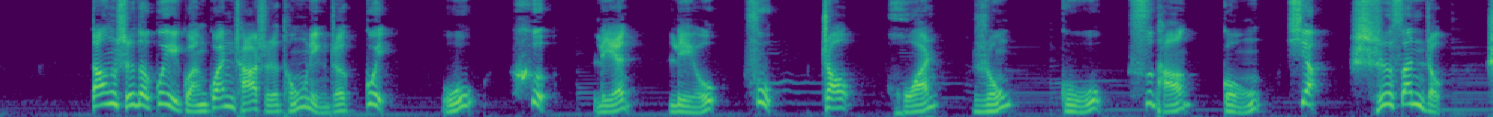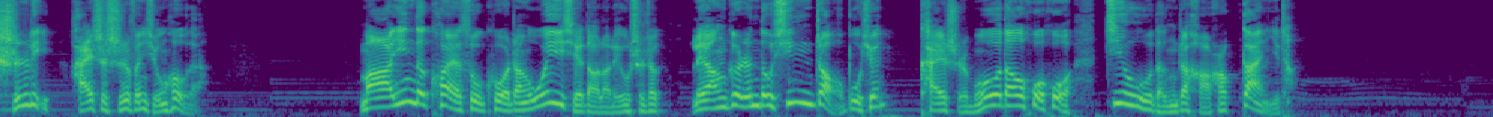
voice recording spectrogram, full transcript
当时的桂馆观察使统领着桂、吴、贺、连、柳、傅、昭、桓、荣、古、司唐、巩、象十三州，实力还是十分雄厚的。马英的快速扩张威胁到了刘世正，两个人都心照不宣，开始磨刀霍霍，就等着好好干一场。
